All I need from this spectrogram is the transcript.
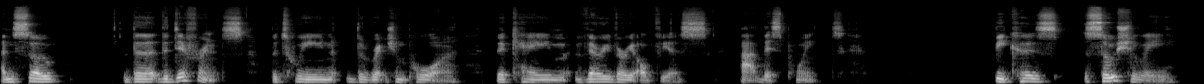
And so the, the difference between the rich and poor became very, very obvious at this point. Because socially,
